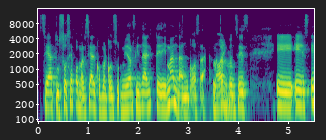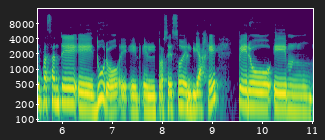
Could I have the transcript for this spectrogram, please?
sea tu socia comercial como el consumidor final, te demandan cosas, ¿no? Entonces... Eh, es, bastante eh, duro el, el, proceso del viaje, pero em,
